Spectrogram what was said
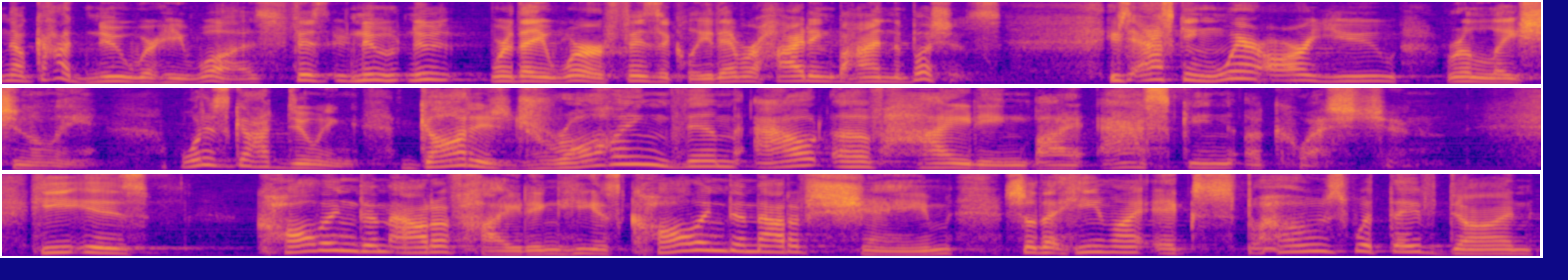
Now, God knew where he was, phys- knew, knew where they were physically. They were hiding behind the bushes. He's asking, Where are you relationally? What is God doing? God is drawing them out of hiding by asking a question. He is calling them out of hiding. He is calling them out of shame so that he might expose what they've done,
